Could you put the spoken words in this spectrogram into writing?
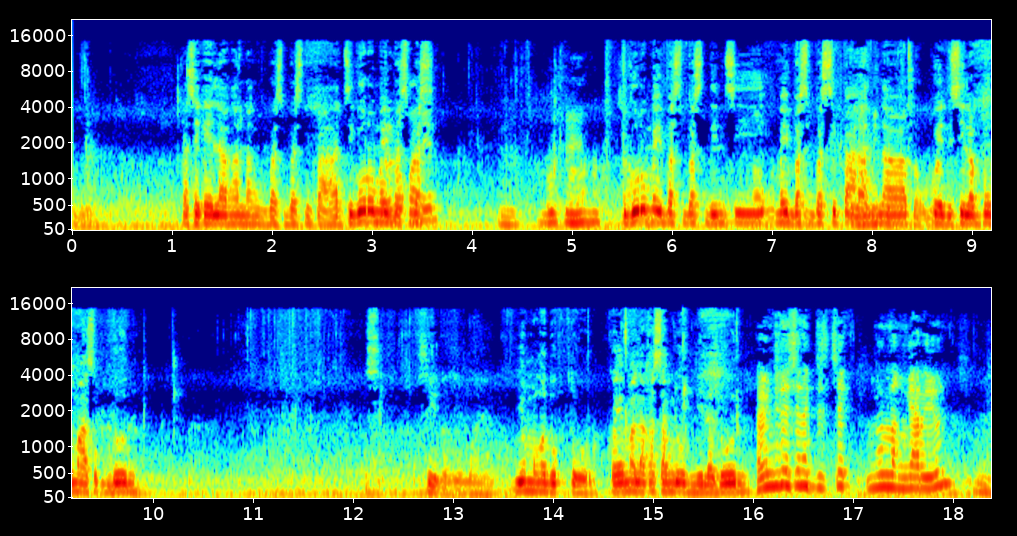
Hmm. Kasi kailangan ng basbas ni Pahad. Siguro may basbas. Hmm. Buti. Siguro may basbas din si may basbas si Pahad na pwede silang pumasok doon, Sino yung mga yan? yung mga doktor. Kaya malakas ang loob nila doon. Ay, hindi na siya nag-check nung nangyari yun. Hmm.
